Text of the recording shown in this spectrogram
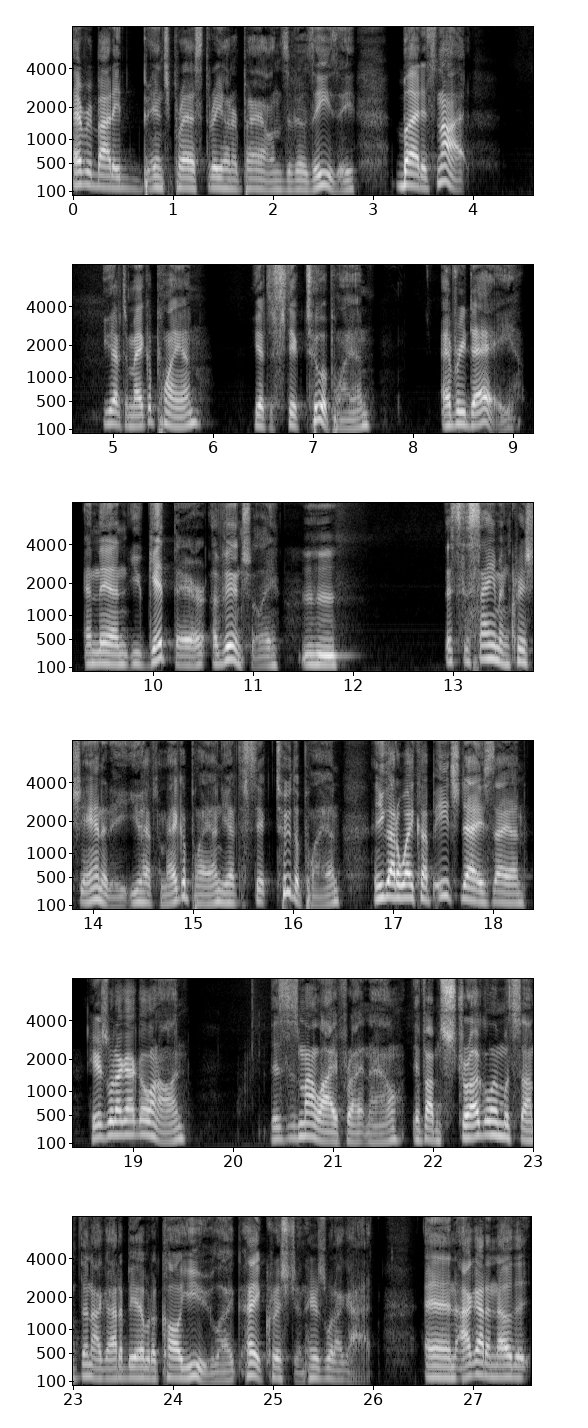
Everybody'd bench press 300 pounds if it was easy, but it's not. You have to make a plan. You have to stick to a plan every day, and then you get there eventually. Mm-hmm. It's the same in Christianity. You have to make a plan. You have to stick to the plan, and you got to wake up each day saying, "Here's what I got going on this is my life right now. If I'm struggling with something, I got to be able to call you, like, hey, Christian, here's what I got. And I got to know that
